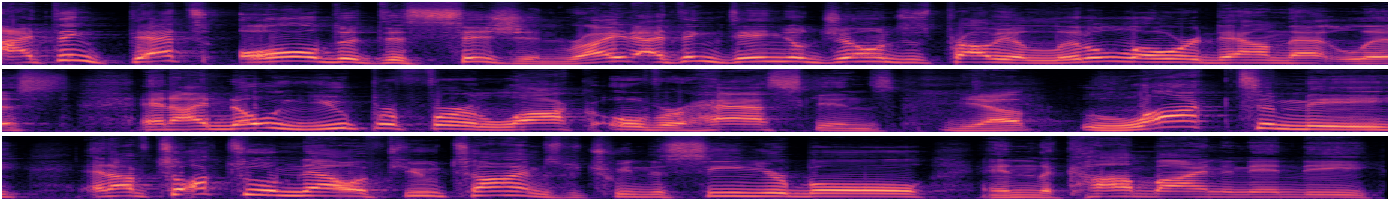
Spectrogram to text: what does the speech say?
I think that's all the decision, right? I think Daniel Jones is probably a little lower down that list. And I know you prefer Lock over Haskins. Yep. Lock to me, and I've talked to him now a few times between the Senior Bowl and the Combine in Indy.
